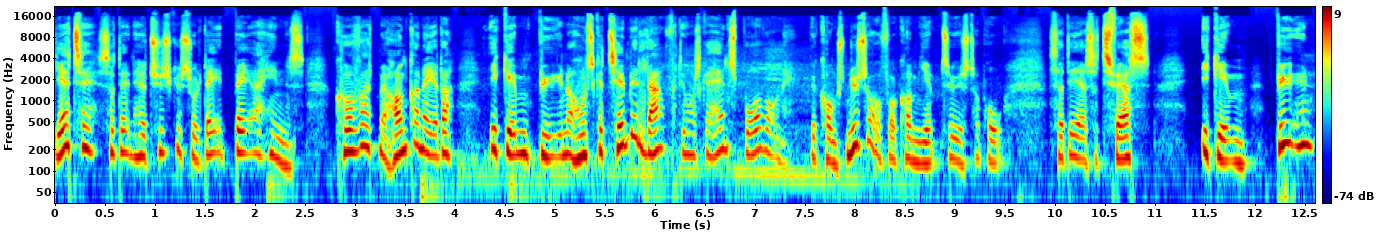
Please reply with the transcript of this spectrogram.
ja til, så den her tyske soldat bærer hendes kuffert med håndgranater igennem byen, og hun skal temmelig langt, fordi hun skal have en sporvogn ved Kongens Nytorv for at komme hjem til Østerbro. Så det er altså tværs igennem byen,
